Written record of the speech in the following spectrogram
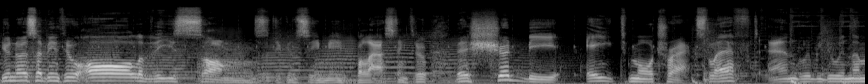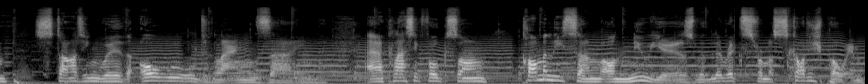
you'll notice I've been through all of these songs that you can see me blasting through. There should be eight more tracks left, and we'll be doing them starting with Auld Lang Syne, a classic folk song commonly sung on New Year's with lyrics from a Scottish poem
